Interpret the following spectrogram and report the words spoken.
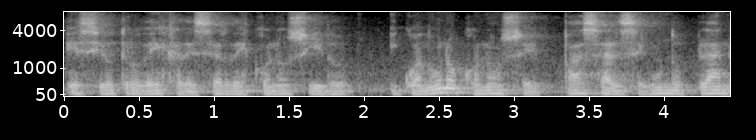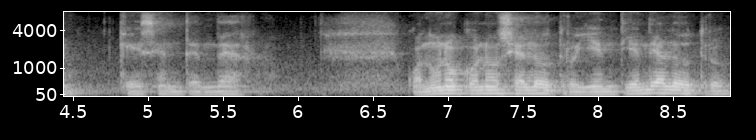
ese otro deja de ser desconocido y cuando uno conoce pasa al segundo plano, que es entenderlo. Cuando uno conoce al otro y entiende al otro,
